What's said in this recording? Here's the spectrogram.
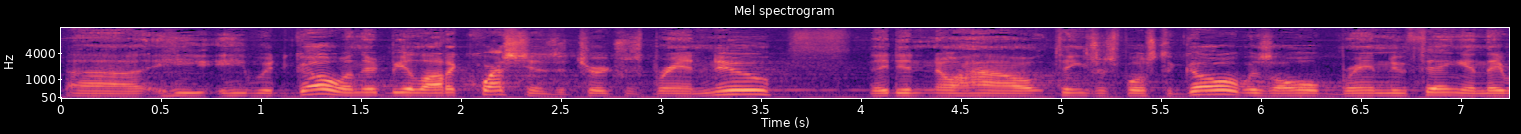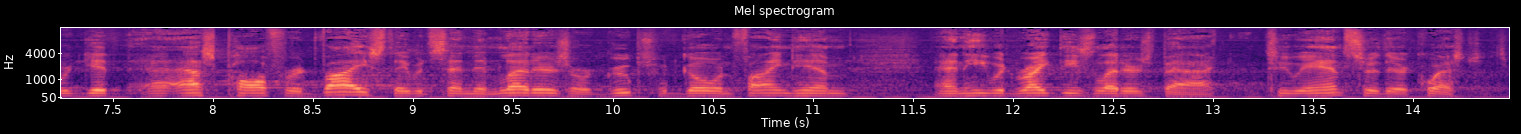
Uh, he, he would go and there'd be a lot of questions. The church was brand new. They didn't know how things were supposed to go. It was a whole brand new thing, and they would get ask Paul for advice. They would send him letters, or groups would go and find him and he would write these letters back to answer their questions.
